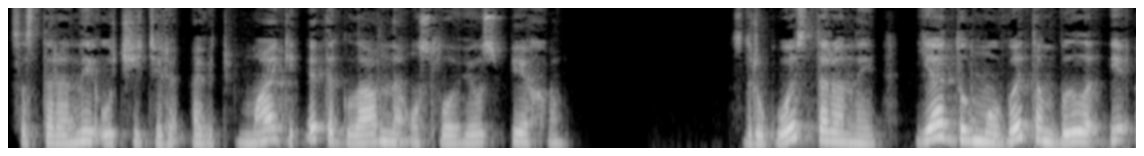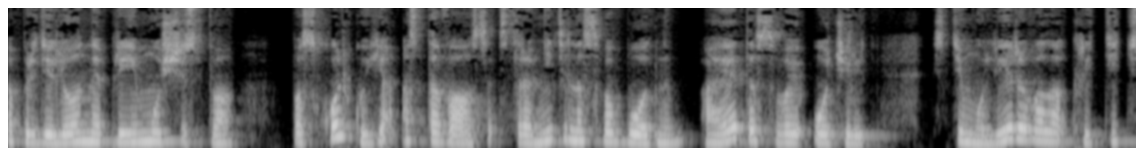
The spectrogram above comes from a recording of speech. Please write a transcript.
со стороны учителя, а ведь в магии это главное условие успеха. С другой стороны, я думаю, в этом было и определенное преимущество, поскольку я оставался сравнительно свободным, а это, в свою очередь, стимулировало критич...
